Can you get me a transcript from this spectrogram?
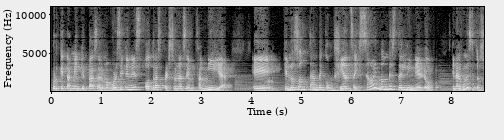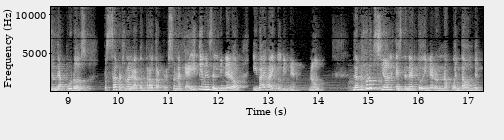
porque también, ¿qué pasa? A lo mejor si tienes otras personas en familia eh, que no son tan de confianza y saben dónde está el dinero, en alguna situación de apuros, pues esa persona le va a contar a otra persona que ahí tienes el dinero y bye bye tu dinero, ¿no? La mejor opción es tener tu dinero en una cuenta donde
